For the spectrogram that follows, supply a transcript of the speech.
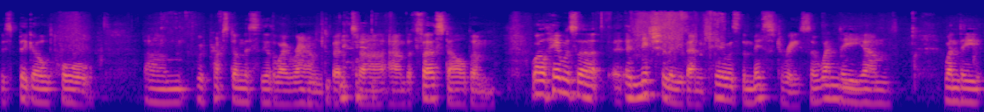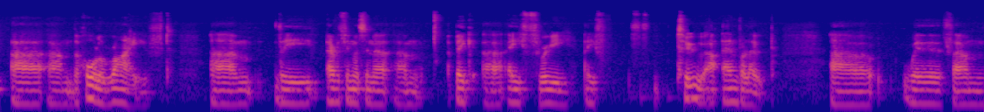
this big old haul. Um, we've perhaps done this the other way around, but uh, um, the first album. Well, here was a initially then here was the mystery. So when the um, when the uh, um, the haul arrived, um, the everything was in a, um, a big uh, A3 A2 envelope uh, with um,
